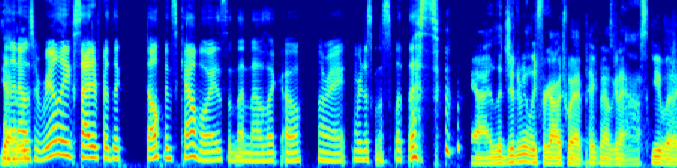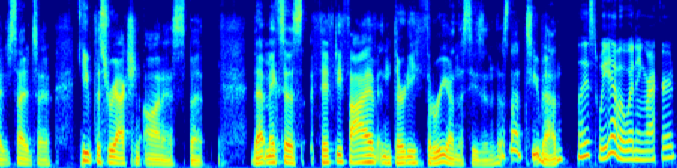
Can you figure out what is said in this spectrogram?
Yeah, and then I was really excited for the Dolphins Cowboys, and then I was like, oh, all right, we're just going to split this. Yeah, I legitimately forgot which way I picked, and I was going to ask you, but I decided to keep this reaction honest. But that makes us 55 and 33 on the season. That's not too bad. At least we have a winning record.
